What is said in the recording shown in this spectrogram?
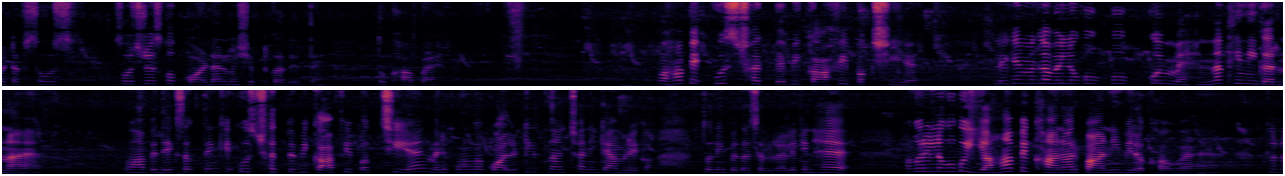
बट अफसोस, सोच रहे उसको कॉर्नर में शिफ्ट कर देते हैं तो खा पाए। वहाँ पे उस छत पे भी काफ़ी पक्षी है। लेकिन मतलब इन लोगों को को कोई मेहनत ही नहीं करना है। वहाँ पे देख सकते हैं कि उस छत पे भी काफ़ी पक्षी है। मेरे फ़ोन का क्वालिटी उतना अच्छा नहीं, कैमरे का तो नहीं पता चल रहा है, लेकिन है। मगर इन लोगों को यहाँ पे खाना और पानी भी रखा हुआ है। मतलब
